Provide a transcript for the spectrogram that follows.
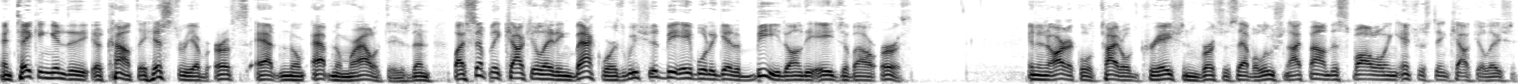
and taking into account the history of Earth's abnormalities, then by simply calculating backwards, we should be able to get a bead on the age of our Earth. In an article titled Creation versus Evolution, I found this following interesting calculation.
